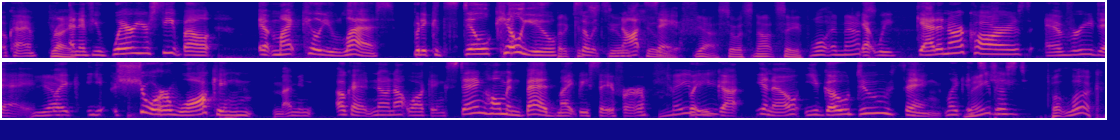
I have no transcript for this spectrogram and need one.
Okay. right, And if you wear your seatbelt, it might kill you less, but it could still kill you. but it could so it's not kill you. safe. Yeah, so it's not safe. Well, and that's Yet we get in our cars every day. Yep. Like, sure, walking. I mean, okay, no, not walking. Staying home in bed might be safer, maybe, but you got, you know, you go do thing. Like, it's Maybe. just, But look,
